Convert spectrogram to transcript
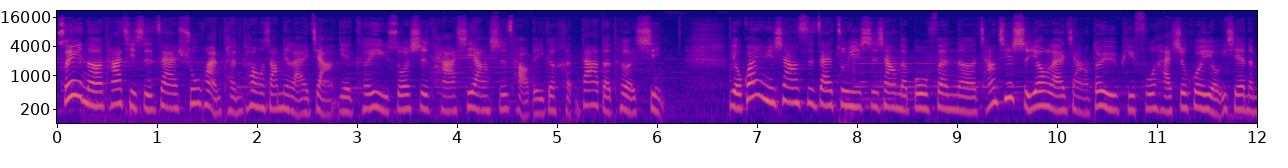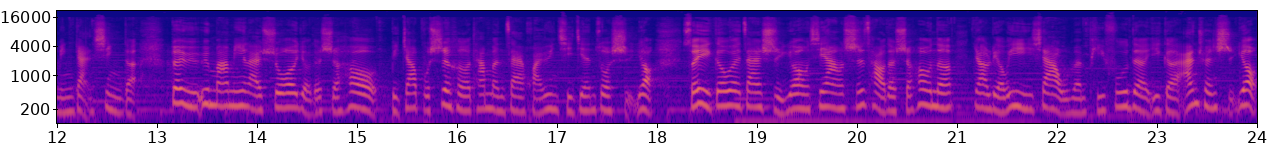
所以呢。呢，它其实在舒缓疼痛上面来讲，也可以说是它西洋湿草的一个很大的特性。有关于像是在注意事项的部分呢，长期使用来讲，对于皮肤还是会有一些的敏感性的。对于孕妈咪来说，有的时候比较不适合他们在怀孕期间做使用，所以各位在使用西洋湿草的时候呢，要留意一下我们皮肤的一个安全使用，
